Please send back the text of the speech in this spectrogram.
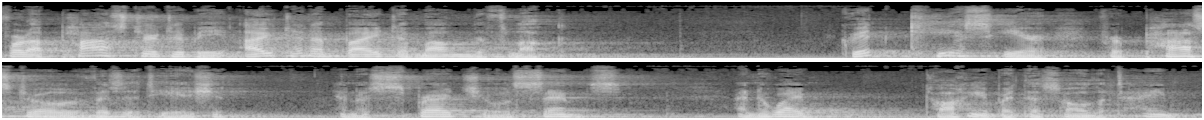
for a pastor to be out and about among the flock. Great case here for pastoral visitation in a spiritual sense. I know I'm talking about this all the time.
